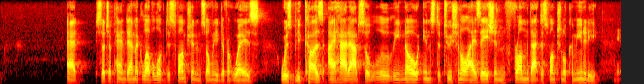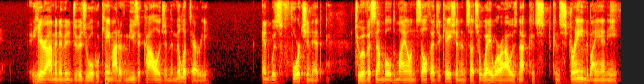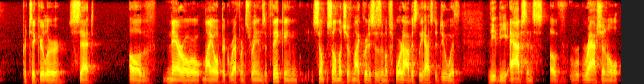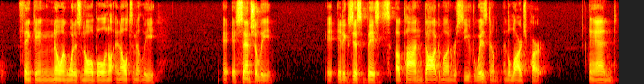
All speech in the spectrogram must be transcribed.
at such a pandemic level of dysfunction in so many different ways was because I had absolutely no institutionalization from that dysfunctional community. Yeah. Here, I'm an individual who came out of music college and the military and was fortunate to have assembled my own self education in such a way where I was not constrained by any particular set of narrow myopic reference frames of thinking. So so much of my criticism of sport obviously has to do with the the absence of r- rational thinking, knowing what is knowable, and, and ultimately, essentially, it, it exists based upon dogma and received wisdom in the large part. And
